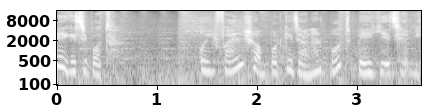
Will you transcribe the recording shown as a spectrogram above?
পেয়ে গেছি পথ। ওই ফাইল সম্পর্কে জানার পথ পেয়ে গিয়েছি আমি।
